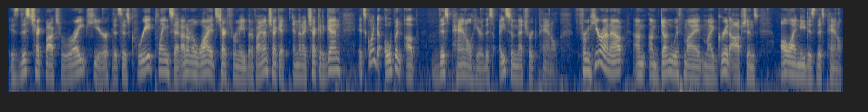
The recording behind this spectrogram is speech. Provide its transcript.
is this checkbox right here that says create plane set. I don't know why it's checked for me, but if I uncheck it and then I check it again, it's going to open up this panel here, this isometric panel. From here on out, I'm, I'm done with my, my grid options all I need is this panel.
